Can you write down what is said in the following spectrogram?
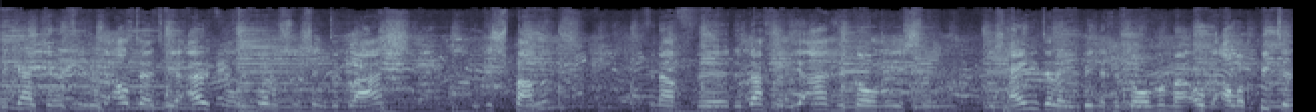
Je kijkt er natuurlijk altijd weer uit naar de komst van Sinterklaas. Het is spannend. Vanaf eh, de dag dat hij aangekomen is, eh, is hij niet alleen binnengekomen, maar ook alle pieten.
